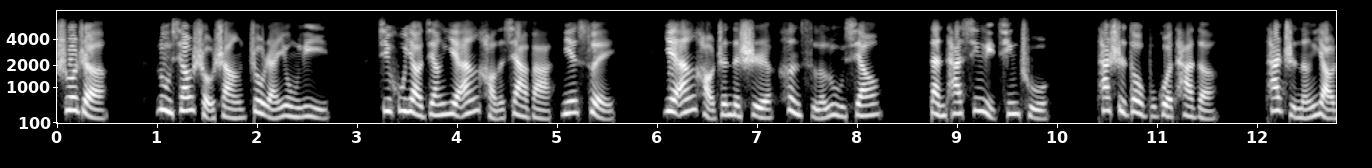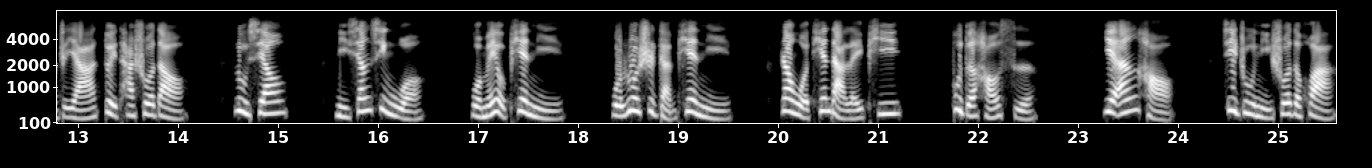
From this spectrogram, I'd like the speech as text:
说着。陆潇手上骤然用力，几乎要将叶安好的下巴捏碎。叶安好真的是恨死了陆潇，但他心里清楚，他是斗不过他的，他只能咬着牙对他说道：“陆潇，你相信我，我没有骗你。我若是敢骗你，让我天打雷劈，不得好死。”叶安好，记住你说的话。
